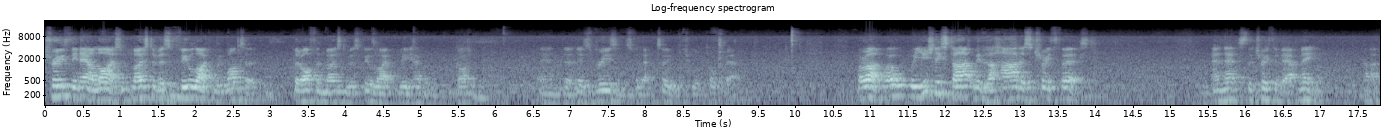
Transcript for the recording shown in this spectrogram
truth in our lives, most of us feel like we want it, but often most of us feel like we haven't got it. And uh, there's reasons for that too, which we'll talk about. All right, well, we usually start with the hardest truth first. And that's the truth about me. Right?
